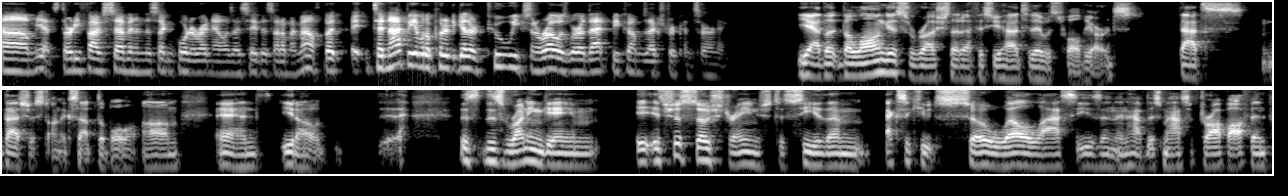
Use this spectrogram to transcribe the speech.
um, yeah, it's 35 7 in the second quarter right now as I say this out of my mouth. But to not be able to put it together two weeks in a row is where that becomes extra concerning. Yeah, the, the longest rush that FSU had today was 12 yards. That's that's just unacceptable. Um, and you know, this this running game, it's just so strange to see them execute so well last season and have this massive drop off. And,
